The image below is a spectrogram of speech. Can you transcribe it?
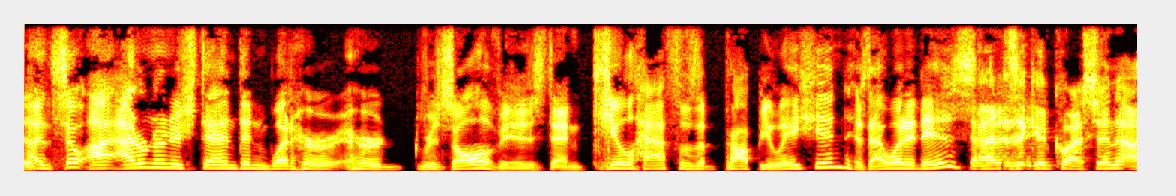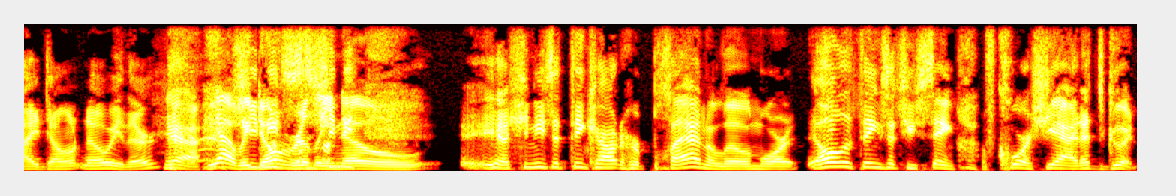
Uh, so I, I don't understand then what her her resolve is. Then kill half of the population. Is that what it is? That is a good question. I don't know either. yeah, yeah. We She don't needs- really she need- know. Yeah, she needs to think out her plan a little more. All the things that she's saying, of course, yeah, that's good.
